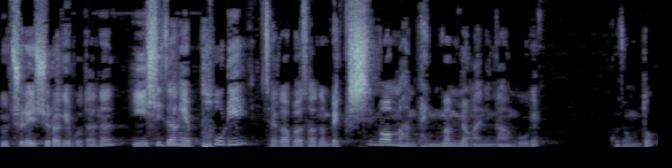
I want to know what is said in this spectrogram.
노출의 이슈라기보다는 이 시장의 풀이 제가 봐서는 맥시멈 한 100만 명 아닌가 한국에? 그 정도?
